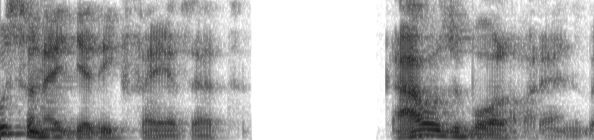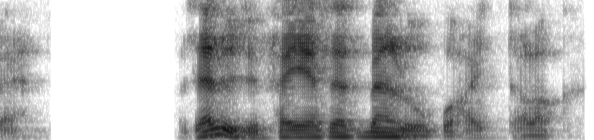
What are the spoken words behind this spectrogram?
21. fejezet Káoszból a rendbe Az előző fejezetben lóba hagytalak.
